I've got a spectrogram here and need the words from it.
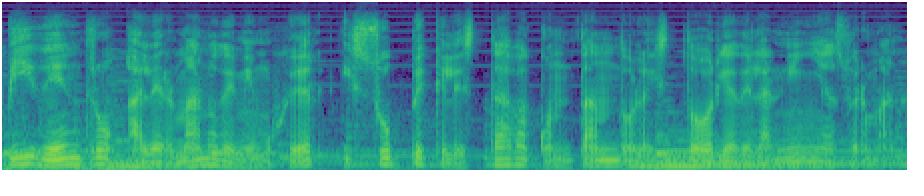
vi dentro al hermano de mi mujer y supe que le estaba contando la historia de la niña a su hermana.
